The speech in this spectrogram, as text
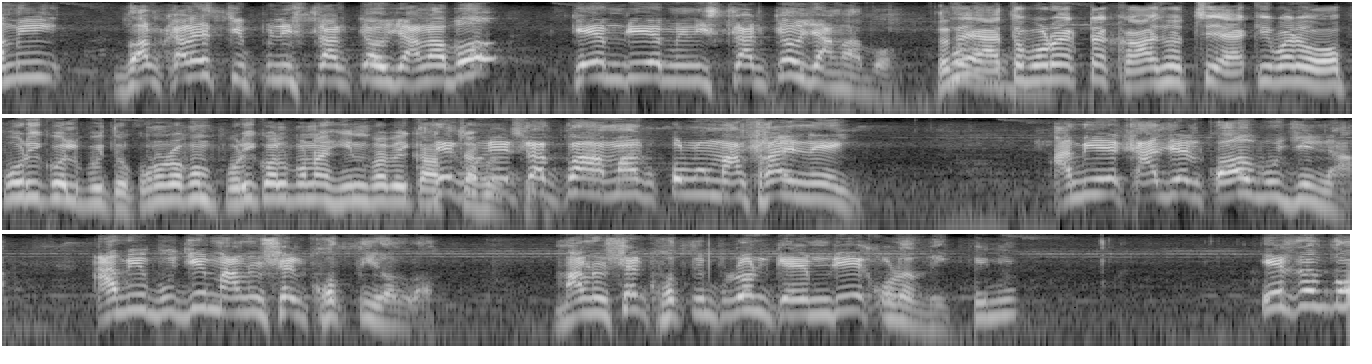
আমি দরকারে চিফ মিনিস্টারকেও জানাব কেএমডিএ মিনিস্টারকেও জানাব। দাদা এত বড় একটা কাজ হচ্ছে একেবারে অপরিকল্পিত কোনো রকম পরিকল্পনাহীনভাবে কাজটা হচ্ছে। এটা তো আমার কোনো মাথায় নেই। আমি এ কাজের কও বুঝি না। আমি বুঝি মানুষের ক্ষতি হলো। মানুষের ক্ষতিপূরণ কেএমডি করে দিক। এটা তো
